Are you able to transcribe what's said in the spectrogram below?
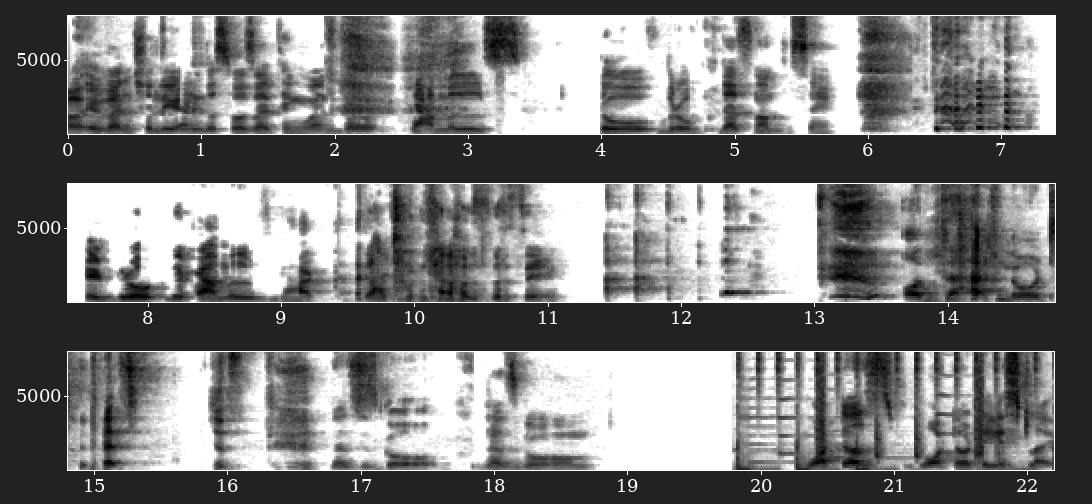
uh, eventually, and this was, I think, when the camel's toe broke. That's not the same. It broke the camel's back. That that was the same. On that note, let's just let's just go home. Let's go home. What does water taste like?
